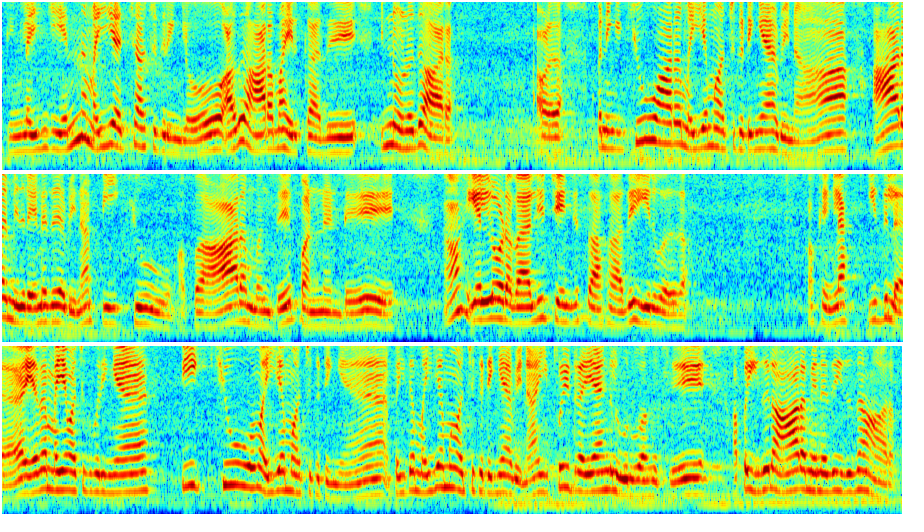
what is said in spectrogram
ஓகேங்களா இங்கே என்ன மைய அச்சா வச்சுக்கிறீங்களோ அது ஆரமாக இருக்காது. இன்னொன்று ஆரம். அவ்வளோதான் அப்போ நீங்கள் கியூஆரை மையமாக வச்சுக்கிட்டீங்க அப்படின்னா ஆரம் இதில் என்னது அப்படின்னா பிக்யூ அப்போ ஆரம் வந்து பன்னெண்டு. எல்லோட வேல்யூ சேஞ்சஸ் ஆகாது இருபது தான். ஓகேங்களா? இதில் எதை மையமாக வச்சுக்க போகிறீங்க பிக்யூவை மையமாக வச்சுக்கிட்டீங்க. இப்போ இதை மையமாக வச்சுக்கிட்டீங்க அப்படின்னா இப்படி ட்ரையாங்கிள் உருவாகுச்சு. அப்போ இதில் ஆரம் என்னது? இதுதான் ஆரம்.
